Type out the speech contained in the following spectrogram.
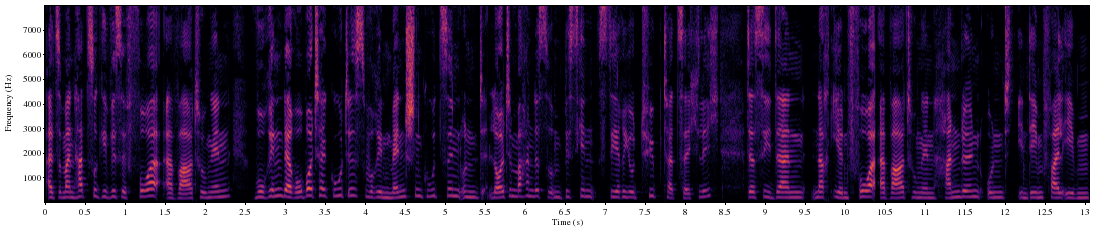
Also man hat so gewisse Vorerwartungen, worin der Roboter gut ist, worin Menschen gut sind und Leute machen das so ein bisschen stereotyp tatsächlich, dass sie dann nach ihren Vorerwartungen handeln und in dem Fall eben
